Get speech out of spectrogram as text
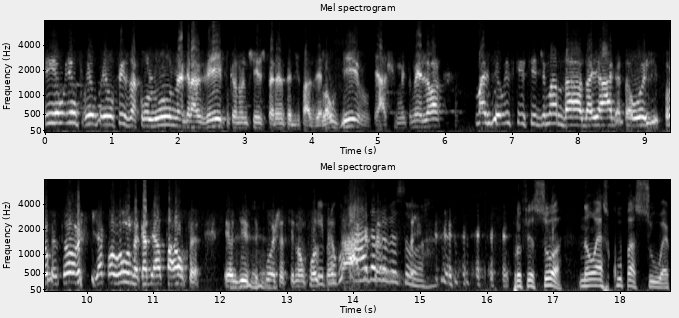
E eu, eu, eu, eu fiz a coluna, gravei, porque eu não tinha esperança de fazê-la ao vivo, que acho muito melhor mas eu esqueci de mandar. Daí a Agatha hoje, professor, e a coluna, cadê a pauta? Eu disse, poxa, se não fosse. Fiquei preocupada, água, professor. professor, não é culpa sua, é,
